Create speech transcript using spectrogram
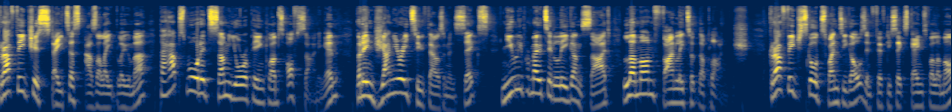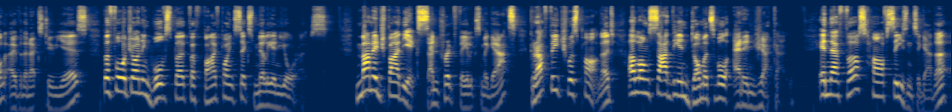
Grafich's status as a late bloomer perhaps warded some European clubs off signing him, but in January 2006, newly promoted Ligue 1 side Le Mans finally took the plunge. Grafich scored 20 goals in 56 games for Le Mans over the next two years, before joining Wolfsburg for 5.6 million euros. Managed by the eccentric Felix Magath, Grafich was partnered alongside the indomitable Edin Dzeko. In their first half season together,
